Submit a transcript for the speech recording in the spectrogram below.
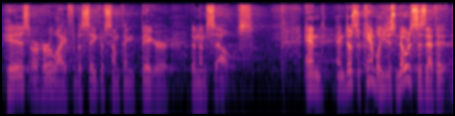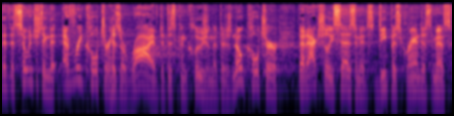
his or her life for the sake of something bigger than themselves. And, and Joseph Campbell, he just notices that, that, that, it's so interesting that every culture has arrived at this conclusion that there's no culture that actually says in its deepest, grandest myths,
